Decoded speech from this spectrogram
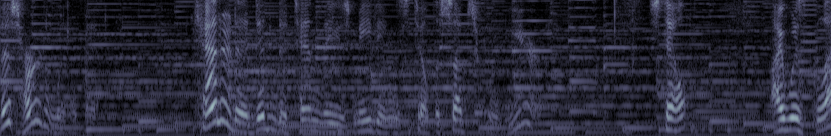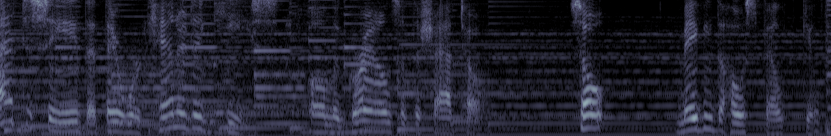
this hurt a little bit. Canada didn't attend these meetings till the subsequent year. Still, I was glad to see that there were Canada geese on the grounds of the chateau. So maybe the host felt guilty.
